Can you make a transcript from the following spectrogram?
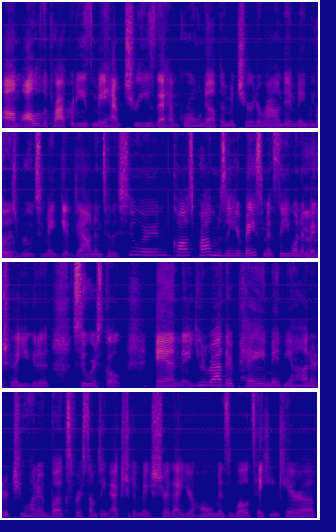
um, all of the properties may have trees that have grown up and matured around it. Maybe right. those roots may get down into the sewer and cause problems in your basement. So you want to yeah. make sure that you get a sewer scope. And you'd rather pay maybe a hundred or two hundred bucks for something extra to make sure that your home is well taken care of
